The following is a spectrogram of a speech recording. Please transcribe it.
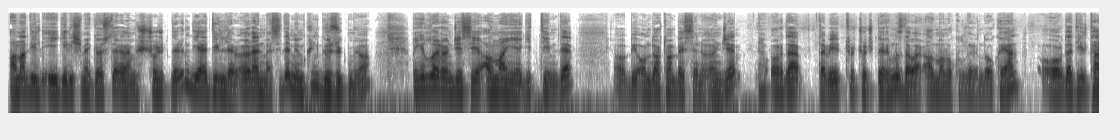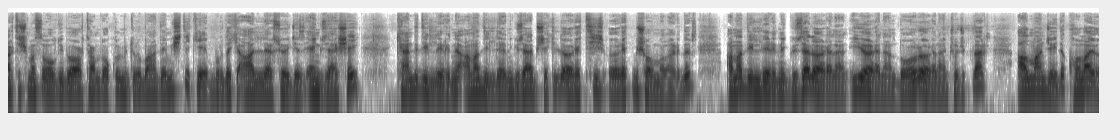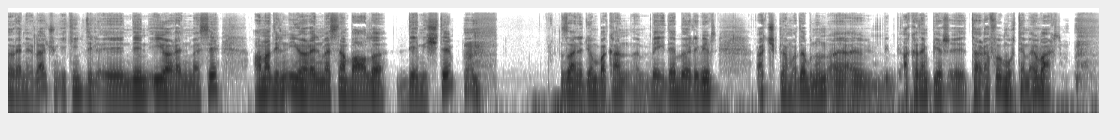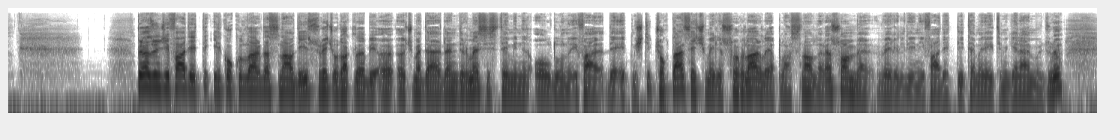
ana dilde iyi gelişme gösterememiş çocukların diğer dilleri öğrenmesi de mümkün gözükmüyor. Ben yıllar öncesi Almanya'ya gittiğimde bir 14-15 sene önce orada tabii Türk çocuklarımız da var Alman okullarında okuyan orada dil tartışması olduğu bir ortamda okul müdürü bana demişti ki buradaki aileler söyleyeceğiz en güzel şey kendi dillerini, ana dillerini güzel bir şekilde öğretiş, öğretmiş olmalarıdır. Ana dillerini güzel öğrenen, iyi öğrenen, doğru öğrenen çocuklar Almancayı da kolay öğrenirler. Çünkü ikinci dilin iyi öğrenilmesi ana dilin iyi öğrenilmesine bağlı demişti. Zannediyorum Bakan Bey de böyle bir açıklamada bunun e, e akademik bir e, tarafı muhtemel var. Biraz önce ifade ettik ilkokullarda sınav değil süreç odaklı bir ölçme değerlendirme sisteminin olduğunu ifade etmiştik. Çoktan seçmeli sorularla yapılan sınavlara son ver, verildiğini ifade ettiği Temel Eğitimi Genel Müdürü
